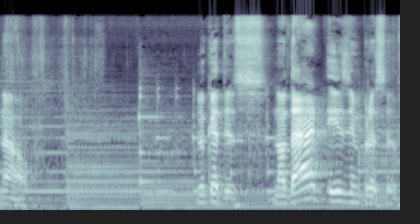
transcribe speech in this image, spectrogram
Now, look at this. Now, that is impressive.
